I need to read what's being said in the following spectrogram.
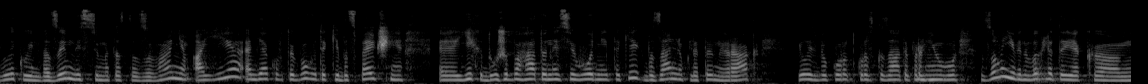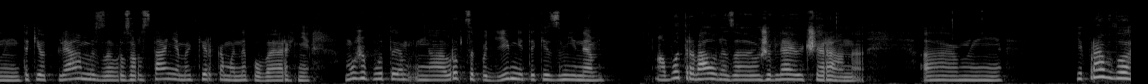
великою інвазивністю, метастазуванням, а є, дякувати Богу, такі безпечні. Їх дуже багато на сьогодні, такі як базально-клітинний рак. Хотілося б коротко розказати про нього. Зовні він виглядає як ем, такі от плями з розростаннями, кірками на поверхні. Може бути рубцеподібні такі зміни, або тривало незаживляюча рана. Ем, як правило,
